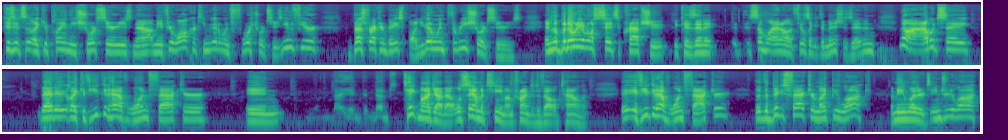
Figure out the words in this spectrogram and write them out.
because it's like you're playing these short series now. I mean, if you're a wildcard team, you got to win four short series. Even if you're best record in baseball, you got to win three short series. And but nobody ever wants to say it's a crapshoot because then it, it somewhat I don't know. It feels like it diminishes it. And no, I would say that it, like if you could have one factor in uh, take my job out. Let's say I'm a team. I'm trying to develop talent. If you could have one factor the, the biggest factor might be luck. I mean, whether it's injury luck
